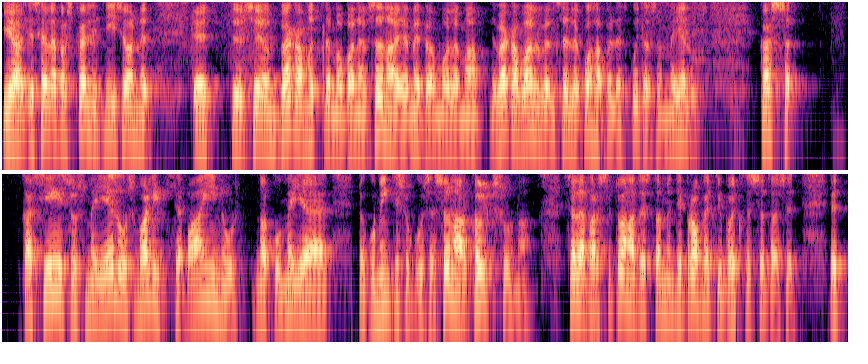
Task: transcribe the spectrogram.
ja, ja sellepärast, kallid, nii see on, et, et see on väga mõtlemapanev sõna ja me peame olema väga valvel selle koha peal, et kuidas on meie elus. kas kas Jeesus meie elus valitseb ainult nagu meie, nagu mingisuguse sõnakõlksuna. sellepärast, et Vana-testamendi prohvet juba ütles sedasi, et, et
